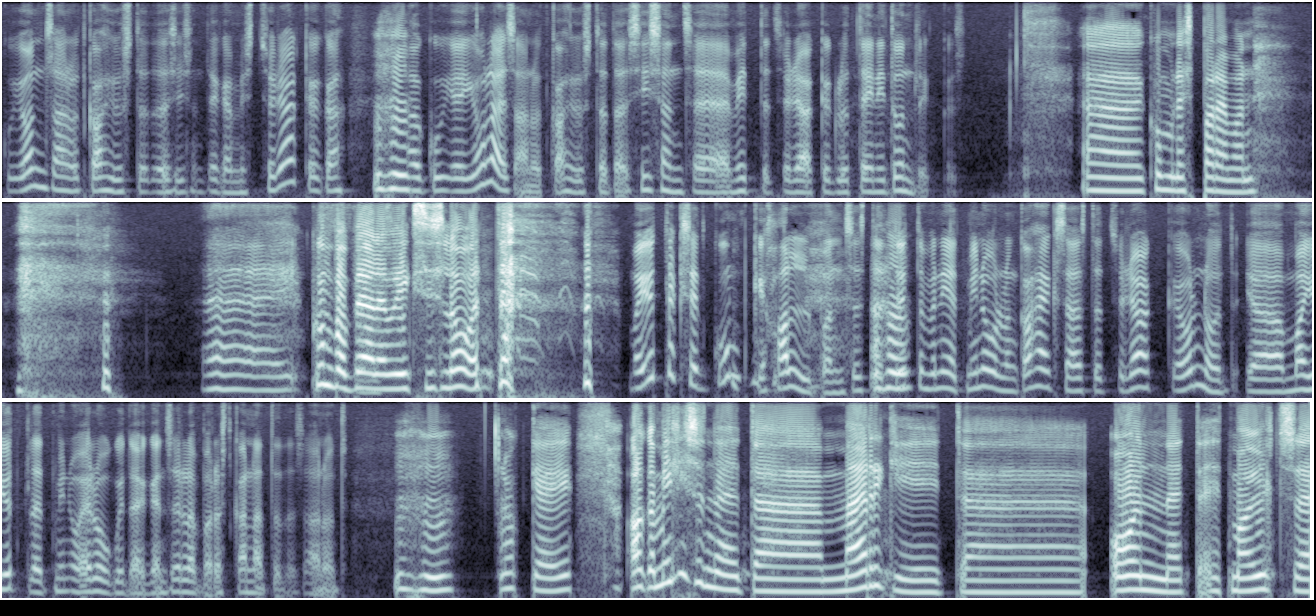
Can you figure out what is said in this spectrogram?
kui on saanud kahjustada, siis on tegemist tsüliaakiaga mm, -hmm. aga kui ei ole saanud kahjustada, siis on see mitte tsüliaakia gluteenitundlikkus äh,. kumb neist parem on kumba peale võiks siis loota ma ei ütleks, et kumbki halb on, sest et Aha. ütleme nii, et minul on kaheksa aastat tsüliaakia olnud ja ma ei ütle, et minu elu kuidagi on selle pärast kannatada saanud mm. -hmm okei okay., aga millised need äh, märgid äh, on, et, et ma üldse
